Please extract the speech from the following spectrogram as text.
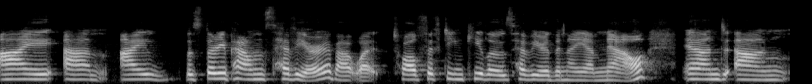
I um, I was 30 pounds heavier, about what 12, 15 kilos heavier than I am now. And um,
